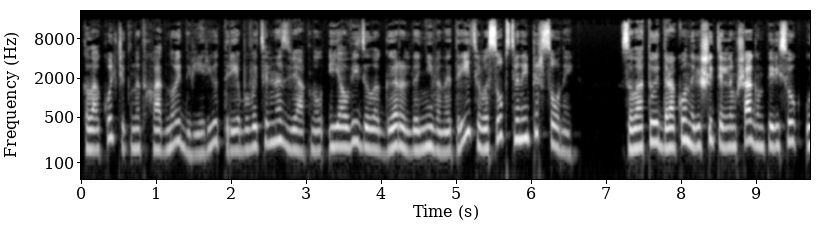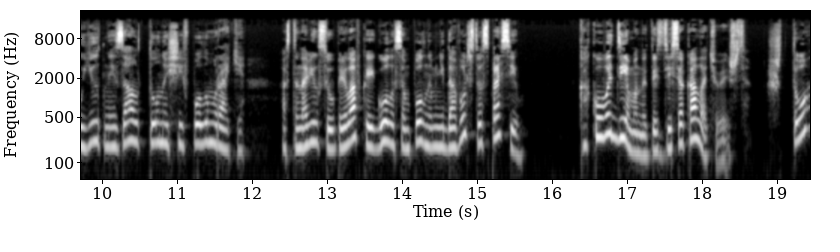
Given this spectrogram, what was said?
Колокольчик над входной дверью требовательно звякнул, и я увидела Геральда Нивена Третьего собственной персоной. Золотой дракон решительным шагом пересек уютный зал, тонущий в полумраке. Остановился у прилавка и голосом полным недовольства спросил. «Какого демона ты здесь околачиваешься?» Что?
